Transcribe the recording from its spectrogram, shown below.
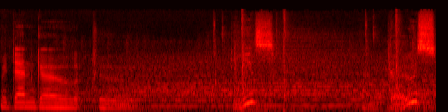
we then go to these and those.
